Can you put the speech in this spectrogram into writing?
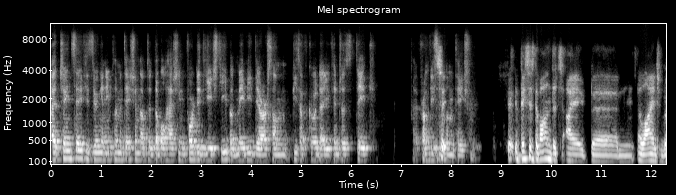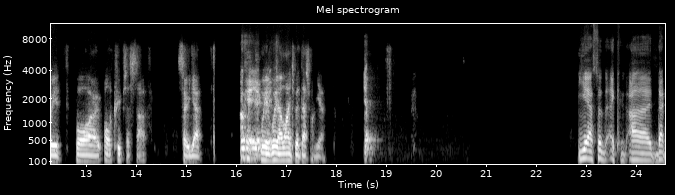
uh, ChainSafe is doing an implementation of the double hashing for the DHT, but maybe there are some piece of code that you can just take uh, from this so, implementation. This is the one that I um, aligned with for all crypto stuff. So yeah. Okay. Yeah, we we aligned with that one. Yeah. Yep. Yeah. So like uh, that.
